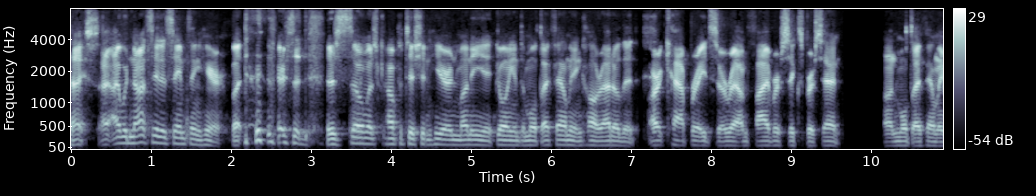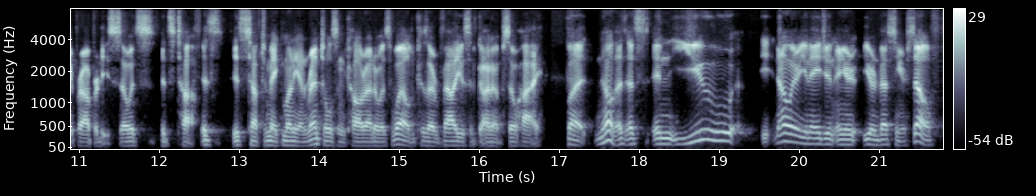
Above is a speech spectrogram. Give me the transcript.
Nice. I, I would not say the same thing here, but there's a there's so much competition here and money going into multifamily in Colorado that our cap rates are around five or six percent on multifamily properties. So it's it's tough. It's it's tough to make money on rentals in Colorado as well because our values have gone up so high. But no, that, that's and you not only are you an agent and you're you're investing yourself,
